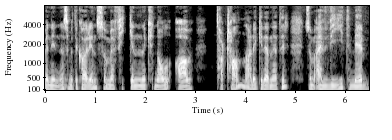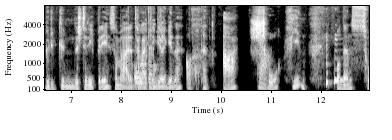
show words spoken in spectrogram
venninne som heter Karin, som jeg fikk en knoll av tartan, er det ikke det den heter? Som er hvit med burgunder striper i, som er en tallerken-georgine. Oh. Den er så fin! Og den så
